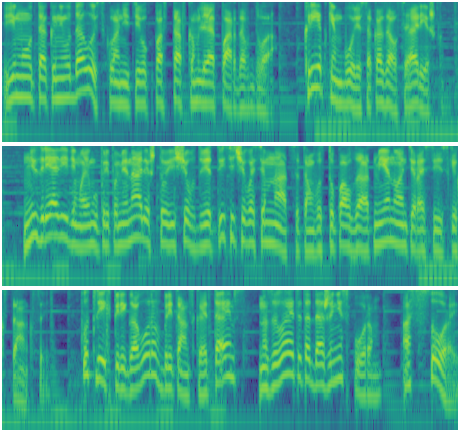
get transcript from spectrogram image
ему так и не удалось склонить его к поставкам «Леопардов-2». Крепким Борис оказался орешком. Не зря, видимо, ему припоминали, что еще в 2018-м выступал за отмену антироссийских санкций. После их переговоров британская «Таймс» называет это даже не спором, а ссорой.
